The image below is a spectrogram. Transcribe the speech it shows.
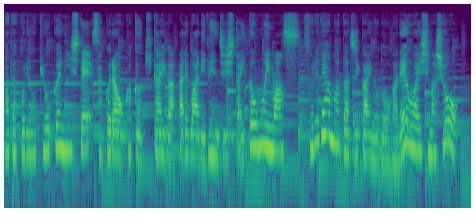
またこれを教訓にして桜を描く機会があればリベンジしたいと思います。それではまた次回の動画でお会いしましょう。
